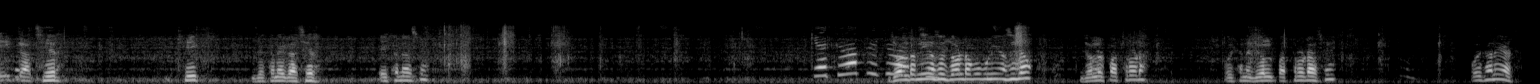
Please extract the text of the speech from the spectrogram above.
এই গাছের ঠিক যেখানে গাছের এখানে আসো কেঁচুয়া পিছু জলটা নিয়ে আসো জলটা বাবু নিয়ে আসো যাও জলের পাত্রটা ওইখানে জল পাত্রটা আছে ওইখানেই আছে।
